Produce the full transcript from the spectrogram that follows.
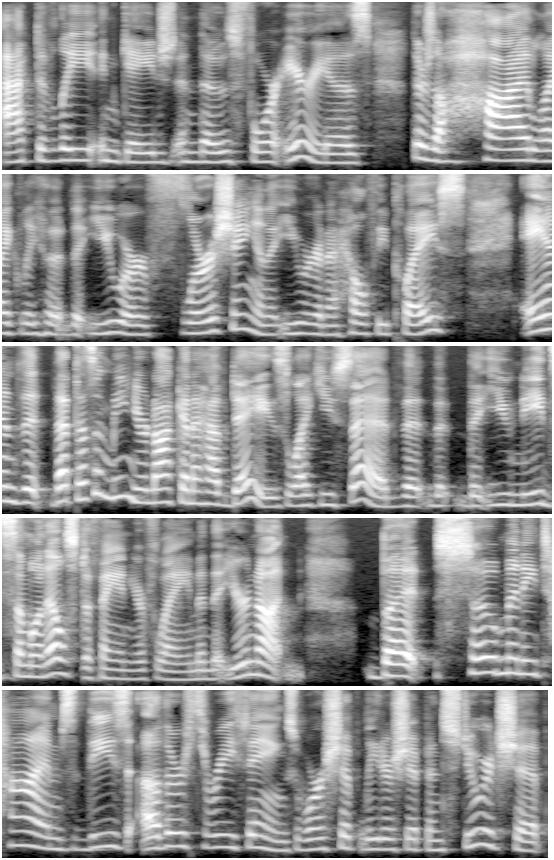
actively engaged in those four areas, there's a high likelihood that you are flourishing and that you are in a healthy place. And that that doesn't mean you're not going to have days, like you said, that, that that you need someone else to fan your flame and that you're not but so many times these other three things worship leadership and stewardship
